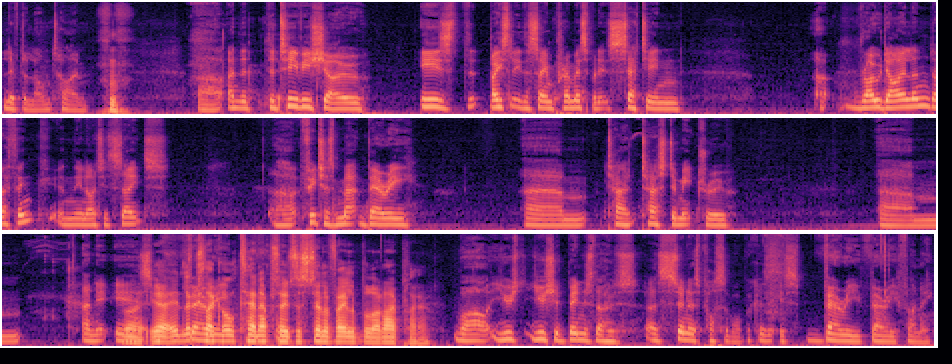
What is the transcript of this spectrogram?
lived a long time. uh, and the the TV show is th- basically the same premise, but it's set in uh, Rhode Island, I think, in the United States. Uh, it features Matt Berry, um, Ta- Tash Demetriou, um, and it is Right. Yeah, it looks like all ten episodes are still available on iPlayer. well, you you should binge those as soon as possible because it is very very funny,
